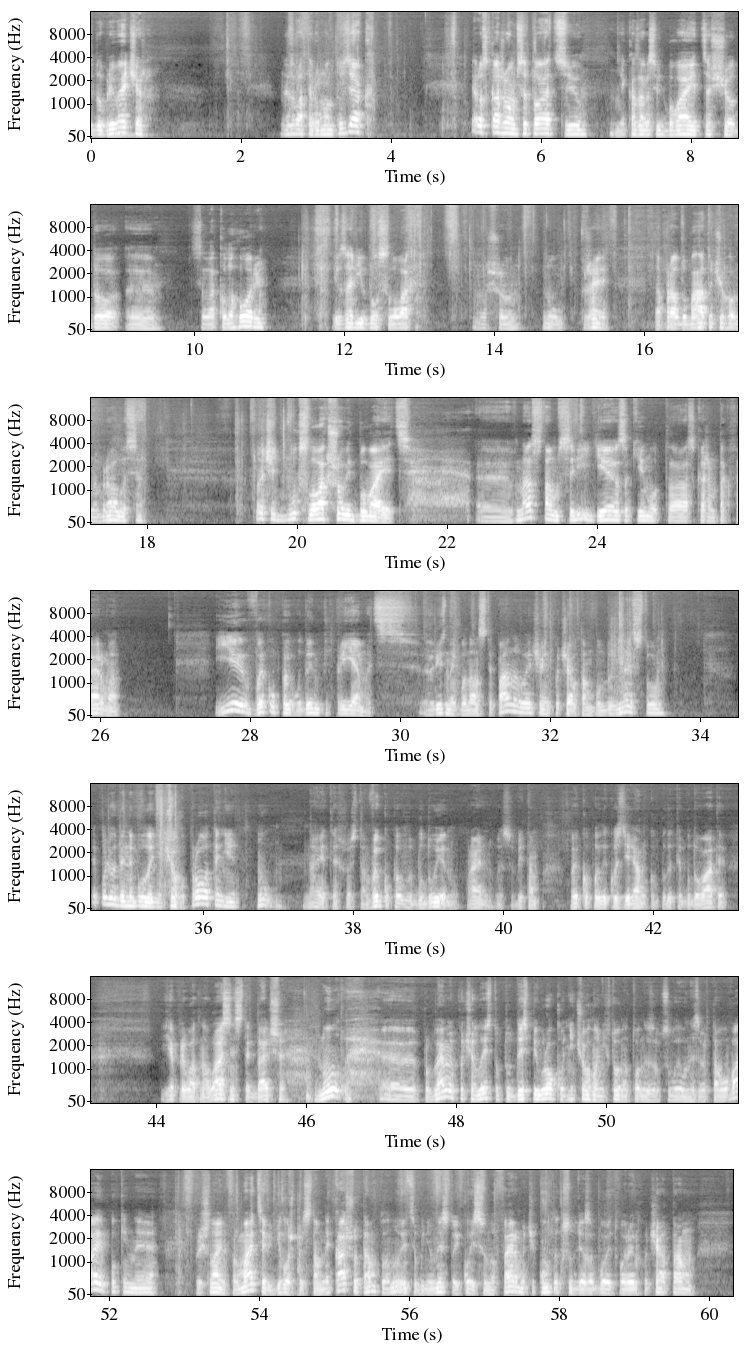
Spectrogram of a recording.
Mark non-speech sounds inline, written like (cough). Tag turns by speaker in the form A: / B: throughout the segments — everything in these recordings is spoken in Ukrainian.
A: Добрий вечір. Мене звати Роман Тузяк. Я розкажу вам ситуацію, яка зараз відбувається щодо е, села Кологори і взагалі в двох словах. Тому що ну, вже направду багато чого набралося. Значить, в двох словах, що відбувається? Е, в нас там в селі є закинута, скажімо так, ферма. Її викупив один підприємець, різник Богдан Степанович. Він почав там будівництво. Типу, люди не були нічого проти, ні. Ну, знаєте, щось там викупив, будує. Ну, правильно, ви собі там викупили якусь ділянку, будете будувати. Є приватна власність і так далі. Ну, е, проблеми почались. Тобто десь півроку нічого ніхто на то не особливо не звертав уваги, поки не прийшла інформація від його ж представника, що там планується будівництво якоїсь свиноферми чи комплексу для забою тварин. Хоча там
